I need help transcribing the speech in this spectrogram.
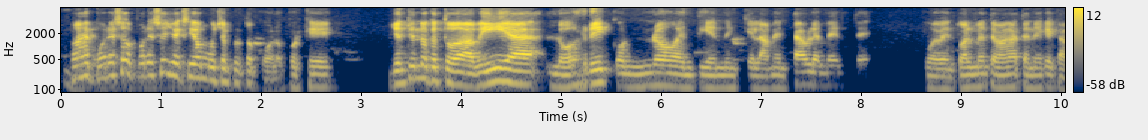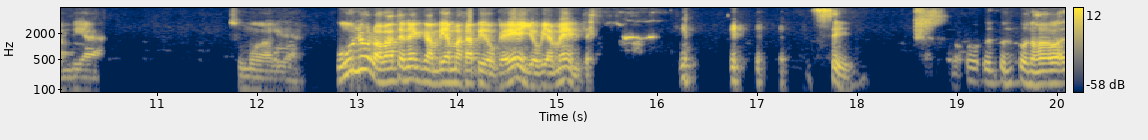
Entonces, por eso, por eso yo exijo mucho el protocolo, porque yo entiendo que todavía los ricos no entienden que lamentablemente o eventualmente van a tener que cambiar su modalidad. Uno lo va a tener que cambiar más rápido que ellos, obviamente. Sí. Uno,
